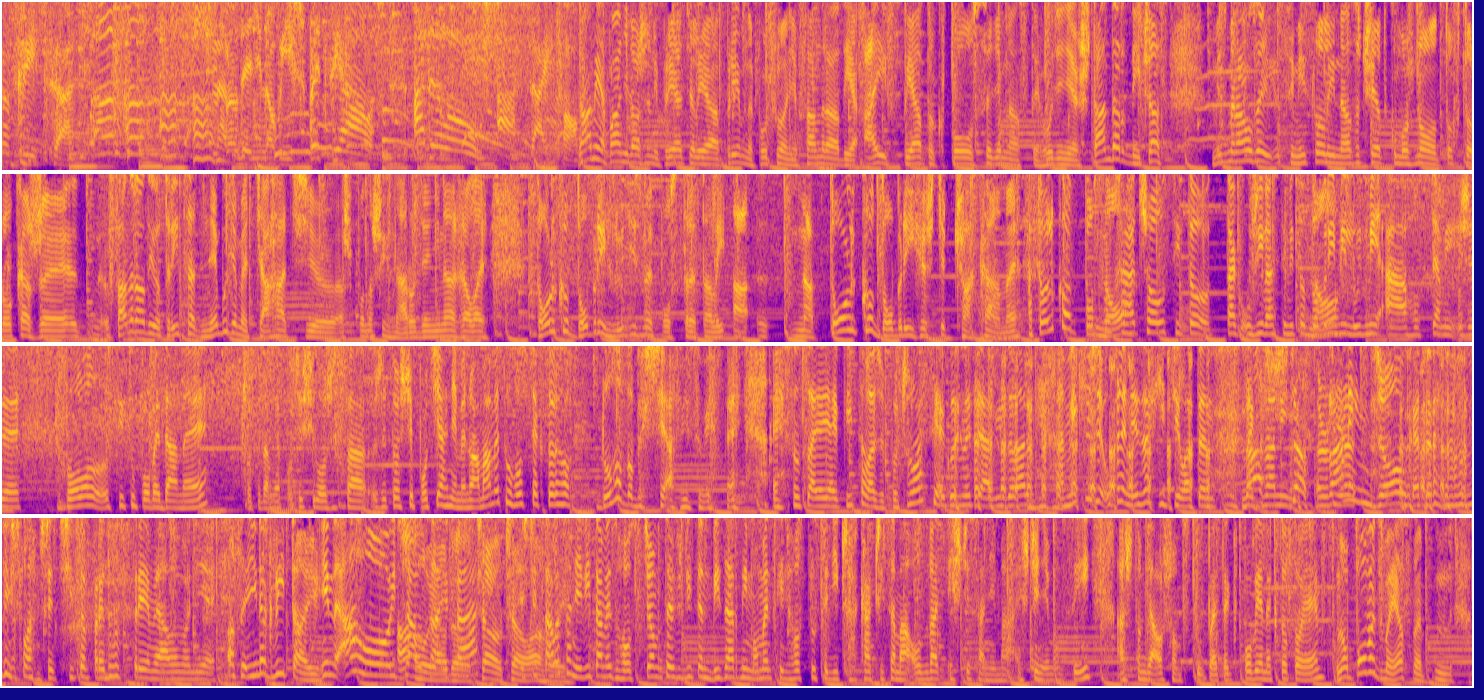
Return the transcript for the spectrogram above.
Rádio 30. Narodeninový špeciál s Adelou a Saifom. Dámy a páni, vážení priatelia, príjemné počúvanie fanrádia aj v piatok po 17. hodine. Štandardný čas. My sme naozaj si mysleli na začiatku možno tohto roka, že fanrádio 30 nebudeme ťahať e, až po našich narodeninách, ale toľko dobrých ľudí sme postretali a e, na toľko dobrých ešte čakáme. A toľko poslucháčov no. si to tak užíva s týmito No. dobrými ľuďmi a hostiami, že bolo si tu povedané, čo teda mňa potešilo, že, sa, že to ešte potiahneme. No a máme tu hostia, ktorého dlhodobejšie avizujeme. A ja som sa jej aj pýtala, že počula si, ako sme ťa avizovali. A myslím, že úplne nezachytila ten tzv. Running joke. A teraz rozmýšľam, že či to predostrieme alebo nie. Asi inak vítaj. In, ahoj, čau Ahoj. Adel, čau, čau, Ešte stále ahoj. sa nevítame s hosťom, to je vždy ten bizarný moment, keď host tu sedí, čaká, či sa má ozvať, ešte sa nemá, ešte nemusí, až v tom ďalšom vstupe. Tak povieme, kto to je. No povedzme, jasné,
